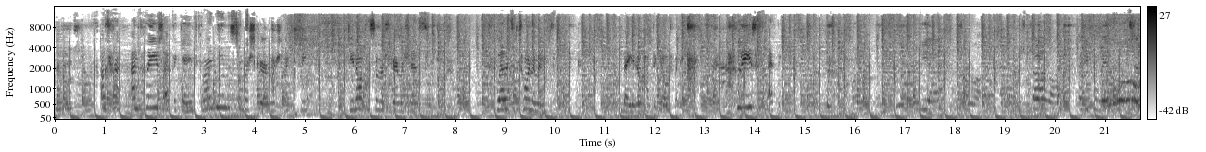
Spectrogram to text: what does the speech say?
Be good. Okay, and please, Epic Games, can I be in the Summer Skirmish next week? Do you know what the Summer Skirmish is? Well, it's a tournament that you don't have to go to. Please, Epic. yeah. And you can win up to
